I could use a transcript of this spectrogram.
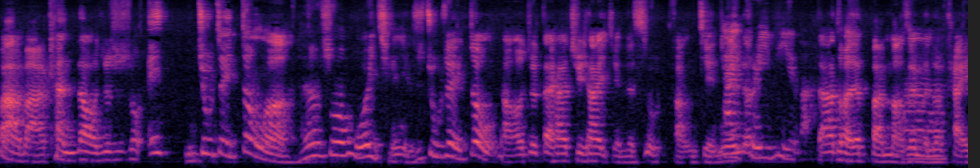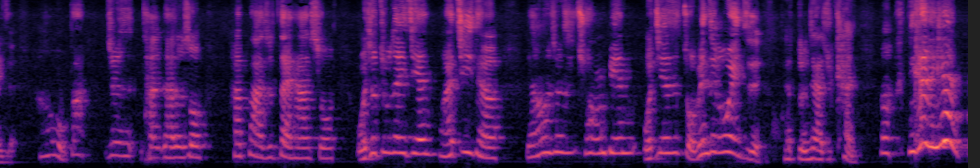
爸爸看到就是说，哎，你住这一栋啊？他就说我以前也是住这一栋，然后就带他去他以前的宿房间，因太 creepy 了吧？大家都还在搬嘛，所以门嗯都开着。然后我爸就是他，他就说他爸就带他说，我就住这一间，我还记得。然后就是窗边，我记得是左边这个位置，他蹲下去看啊，你看你看，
